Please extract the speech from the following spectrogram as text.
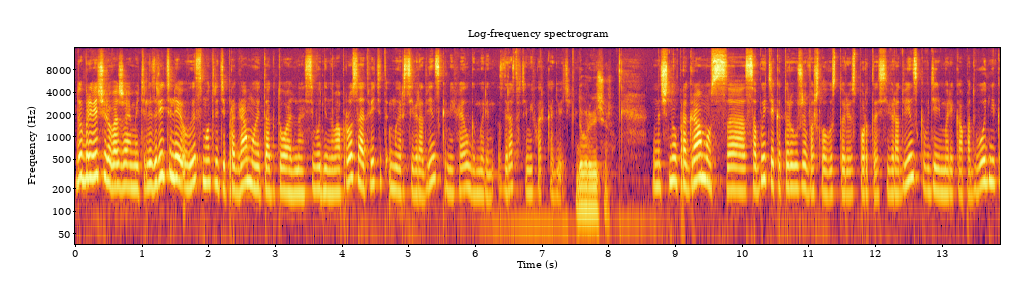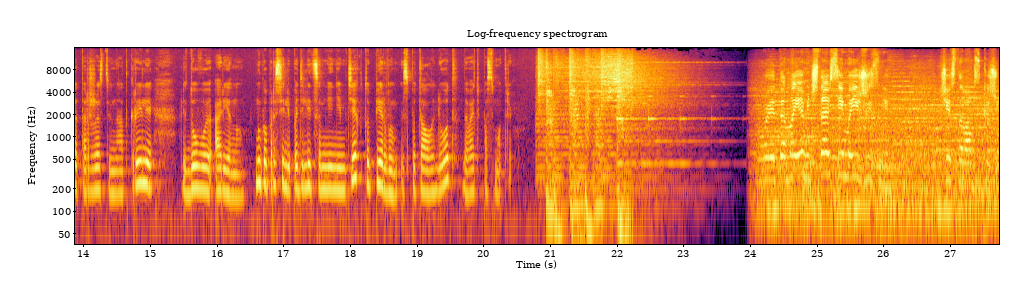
Добрый вечер, уважаемые телезрители. Вы смотрите программу «Это актуально». Сегодня на вопросы ответит мэр Северодвинска Михаил Гамырин. Здравствуйте, Михаил Аркадьевич. Добрый вечер. Начну программу с э, события, которое уже вошло в историю спорта Северодвинска. В День моряка-подводника торжественно открыли ледовую арену. Мы попросили поделиться мнением тех, кто первым испытал лед. Давайте посмотрим. Ой, это моя мечта всей моей жизни, честно вам скажу.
